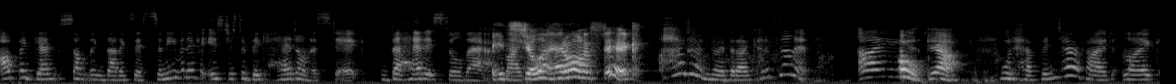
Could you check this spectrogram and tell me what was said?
up against something that exists, and even if it is just a big head on a stick, the head is still there. It's Like, still a head on a stick. I don't know that I could have done it. I Oh, yeah. would have been terrified. Like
